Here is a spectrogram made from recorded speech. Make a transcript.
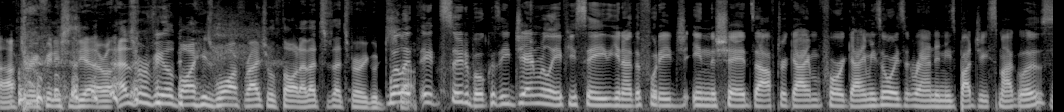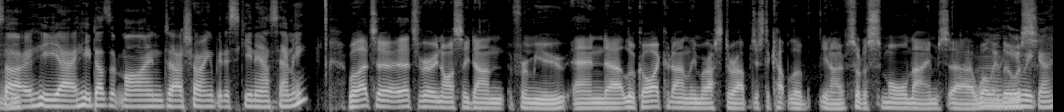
after he finishes the NRL, as revealed by his wife Rachael Thaiday. That's that's very good Well, it, it's suitable because he generally, if you see, you know, the footage in the sheds after a game, before a game, he's always around in his budgie smugglers. So Mm-hmm. he uh, he doesn't mind uh, showing a bit of skin, our Sammy. Well, that's a, that's very nicely done from you. And uh, look, I could only muster up just a couple of you know sort of small names: uh, Wally Oh, Lewis, Here we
